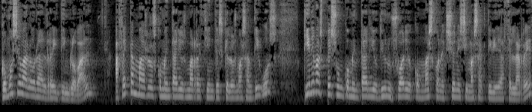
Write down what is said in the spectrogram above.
¿Cómo se valora el rating global? ¿Afectan más los comentarios más recientes que los más antiguos? ¿Tiene más peso un comentario de un usuario con más conexiones y más actividad en la red?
